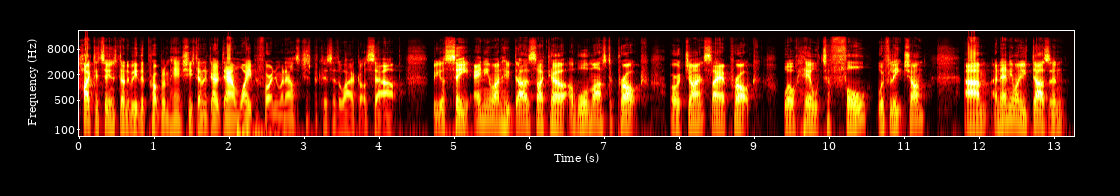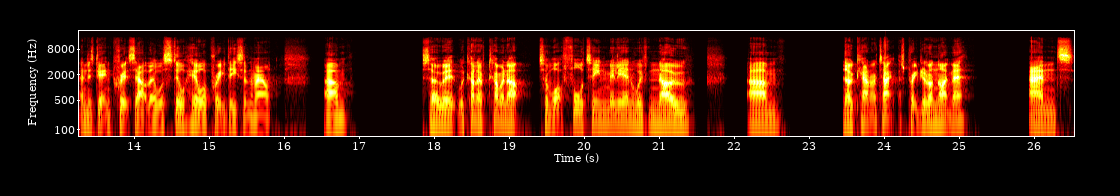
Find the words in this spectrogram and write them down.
High Khatun's going to be the problem here. She's going to go down way before anyone else just because of the way I've got set up. But you'll see anyone who does like a, a War Master proc or a Giant Slayer proc will heal to full with Leech on. Um, and anyone who doesn't and is getting crits out there will still heal a pretty decent amount. Um, so we're, we're kind of coming up to what 14 million with no um, no counter attack. That's pretty good on Nightmare. And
